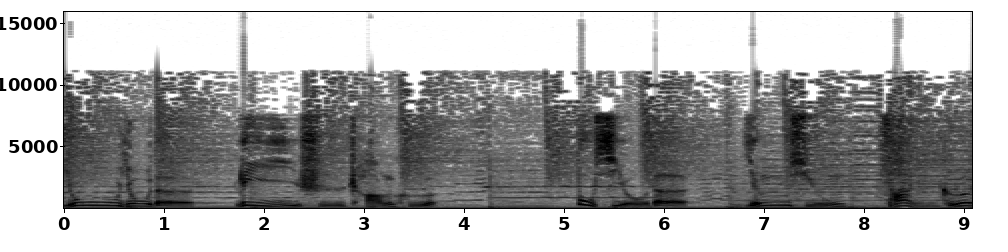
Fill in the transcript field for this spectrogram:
悠悠的历史长河，不朽的英雄赞歌，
